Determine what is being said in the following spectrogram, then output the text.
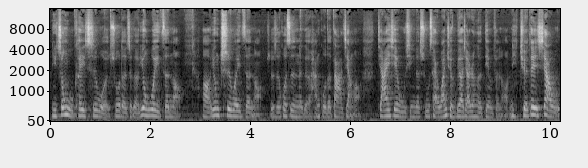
你中午可以吃我说的这个用味增哦。啊，用赤味噌哦，就是或是那个韩国的大酱哦，加一些五行的蔬菜，完全不要加任何淀粉哦，你绝对下午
